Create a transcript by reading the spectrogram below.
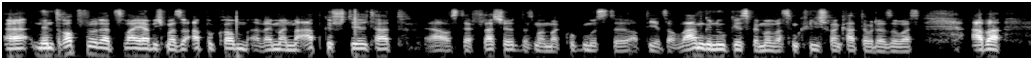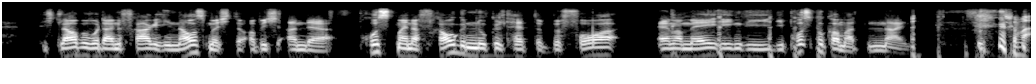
äh, einen Tropfen oder zwei habe ich mal so abbekommen, äh, wenn man mal abgestillt hat ja, aus der Flasche, dass man mal gucken musste, ob die jetzt auch warm genug ist, wenn man was im Kühlschrank hatte oder sowas. Aber ich glaube, wo deine Frage hinaus möchte, ob ich an der Brust meiner Frau genuckelt hätte, bevor Emma May irgendwie die Brust bekommen hat, nein. Schon mal,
